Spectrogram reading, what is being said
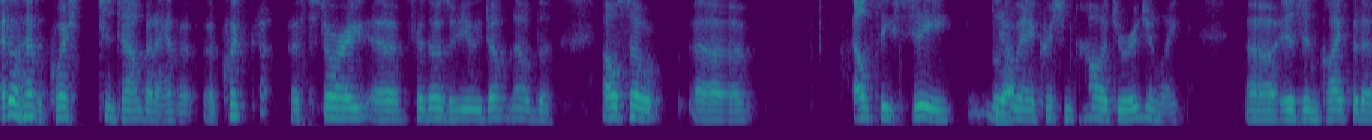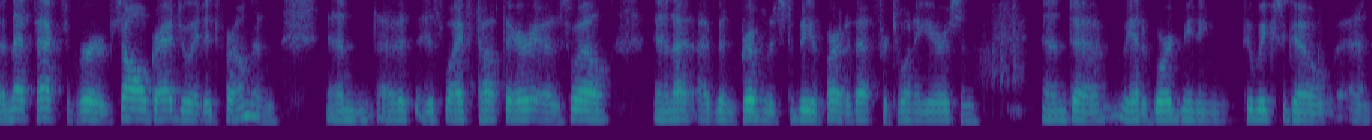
I don't have a question, Tom, but I have a, a quick uh, a story uh, for those of you who don't know the, also uh, LCC, Lithuania Christian College originally, uh, is in Klaipeda, and that fact where Saul graduated from, and and uh, his wife taught there as well. And I, I've been privileged to be a part of that for 20 years, and and uh, we had a board meeting two weeks ago, and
